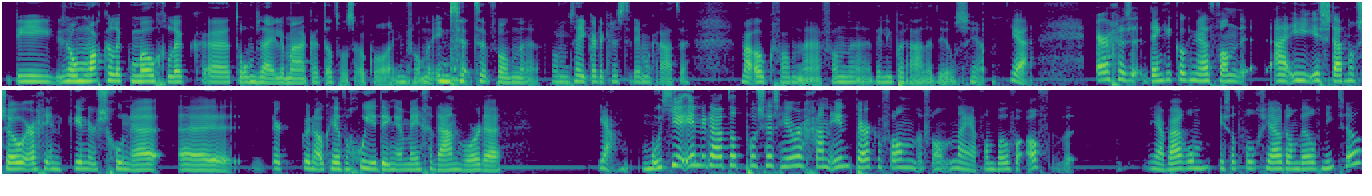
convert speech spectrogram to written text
die zo makkelijk mogelijk eh, te omzeilen maken. Dat was ook wel een van de inzetten van, eh, van zeker de Christen-Democraten, maar ook van, eh, van de liberalen deels. Ja. Ja, ergens denk ik ook inderdaad van AI is, staat nog zo erg in de kinderschoenen. Er kunnen ook heel veel goede dingen mee gedaan worden. Ja, moet je inderdaad dat proces heel erg gaan inperken van, van, nou ja, van bovenaf? Ja, waarom is dat volgens jou dan wel of niet zo?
